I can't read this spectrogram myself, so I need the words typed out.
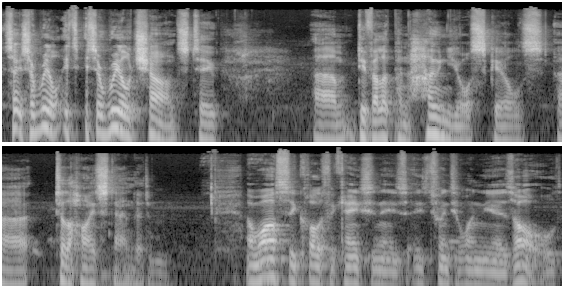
So it's a real it's, it's a real chance to um, develop and hone your skills uh, to the high standard. Mm. And whilst the qualification is, is 21 years old,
